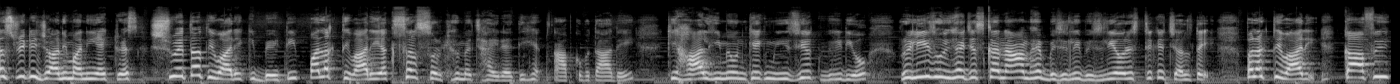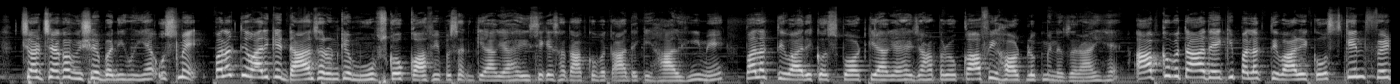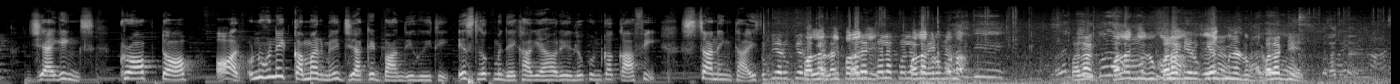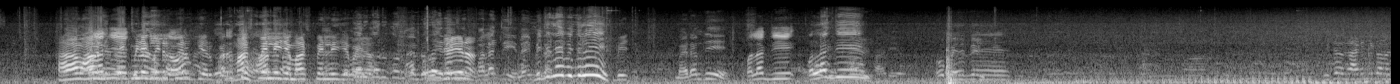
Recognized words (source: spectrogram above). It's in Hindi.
इंडस्ट्री की जानी मानी एक्ट्रेस श्वेता तिवारी की बेटी पलक तिवारी अक्सर सुर्खियों में छाई रहती हैं। आपको बता दें कि हाल ही में उनकी एक म्यूज़िक वीडियो रिलीज़ हुई है, जिसका नाम है बिजली बिजली, और इसके चलते पलक तिवारी काफ़ी चर्चा का विषय बनी हुई है। उसमें पलक तिवारी के डांस और उनके मूव्स को काफ़ी पसंद किया गया है। इसी के साथ आपको बता दें कि हाल ही में पलक तिवारी को स्पॉट किया गया है, जहाँ पर वो काफ़ी हॉट लुक में नज़र आई हैं। आपको बता दें कि पलक तिवारी को skin fit jeggings crop top और उन्होंने कमर में जैकेट बांधी हुई थी। इस लुक में देखा गया और ये लुक उनका काफ़ी स्टनिंग था। इस रुकिए रुकिए पलक जी पलक जी पलक पलक पलक रुको ना पलक पलक जी रुको पलक जी ना रुकिए एक ना। मिनट रुक जाओ पलक जी। हाँ हाँ जी, एक मिनट मिनट रुकिए रुकिए मास्क पहन लीजिए मास्क पहन लीजिए पहले जाइए ना। पलक जी नहीं बिजली बिजली। मैडम जी। पलक जी। पलक जी। गाड़ी निकालो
